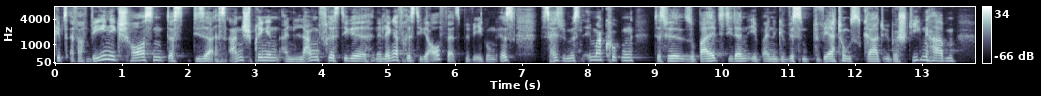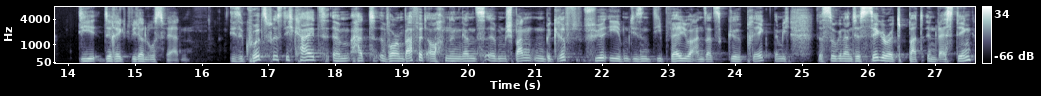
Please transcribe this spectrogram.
gibt es einfach wenig Chancen, dass dieses Anspringen eine langfristige, eine längerfristige Aufwärtsbewegung ist. Das heißt, wir müssen immer gucken, dass wir, sobald die dann eben einen gewissen Bewertungsgrad überstiegen haben, die direkt wieder loswerden. Diese Kurzfristigkeit ähm, hat Warren Buffett auch einen ganz ähm, spannenden Begriff für eben diesen Deep Value Ansatz geprägt, nämlich das sogenannte Cigarette Butt Investing,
